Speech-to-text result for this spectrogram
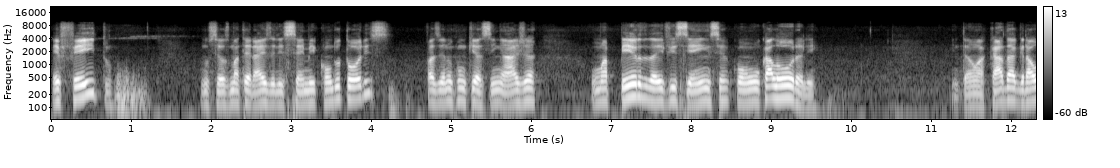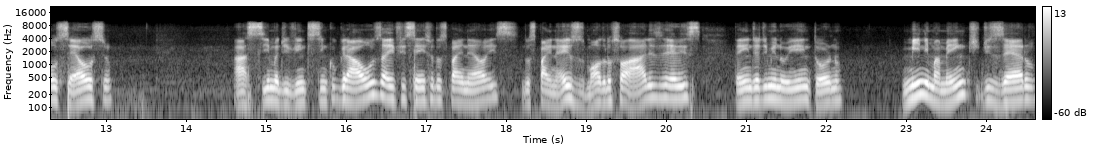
efeito nos seus materiais eles semicondutores, fazendo com que assim haja uma perda da eficiência com o calor ali. Então, a cada grau Celsius acima de 25 graus, a eficiência dos painéis, dos painéis, dos módulos solares, eles tendem a diminuir em torno minimamente de zero,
